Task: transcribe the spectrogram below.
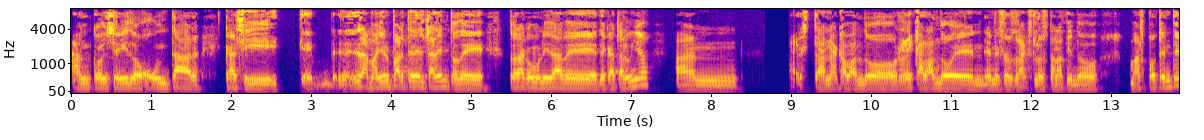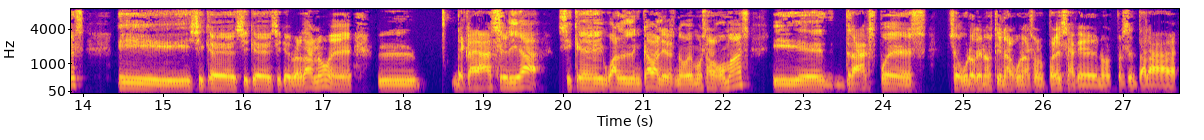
han conseguido juntar casi que la mayor parte del talento de toda la comunidad de, Cataluña han, están acabando recalando en, esos drags, los están haciendo más potentes y sí que sí que sí que es verdad, ¿no? Eh, de cada Serie A sí que igual en Cavaliers no vemos algo más y eh, drags pues seguro que nos tiene alguna sorpresa que nos presentará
